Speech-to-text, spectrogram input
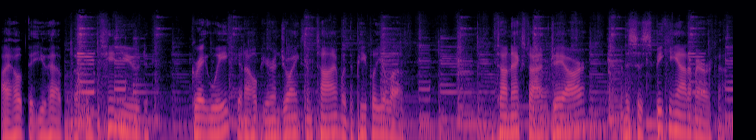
I hope that you have a continued great week, and I hope you're enjoying some time with the people you love. Until next time, JR, and this is Speaking Out America.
